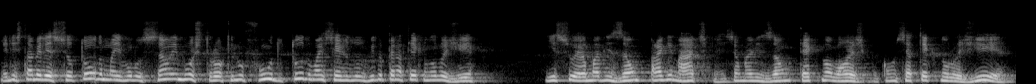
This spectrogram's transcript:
Ele estabeleceu toda uma evolução e mostrou que no fundo tudo vai ser resolvido pela tecnologia. Isso é uma visão pragmática, isso é uma visão tecnológica, como se a tecnologia,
